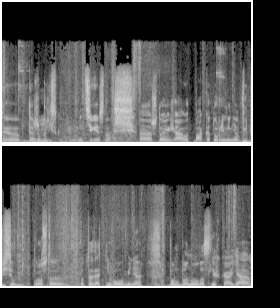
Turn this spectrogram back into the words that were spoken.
э, Даже близко интересного. А, Что еще? А, вот баг, который меня выбесил, просто вот от него у меня бомбануло слегка. Я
